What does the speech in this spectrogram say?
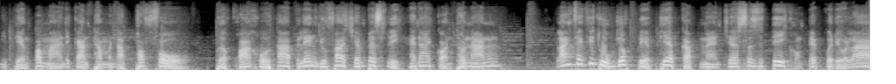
มีเพียงเป้าหมายในการทำอันดับท็อปโฟเพื่อคว้าโคต้าไปเล่นยูฟาแชมเปี้ยนส์ลีกให้ได้ก่อนเท่านั้น หลังจากที่ถูกยกเปรียบเทียบกับแมนเชสเตอร์ซิตี้ของเป๊ปกัวเดล่า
